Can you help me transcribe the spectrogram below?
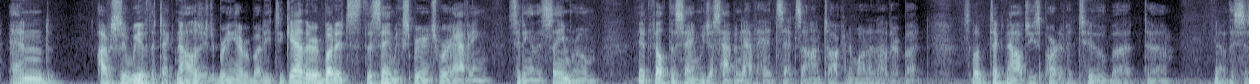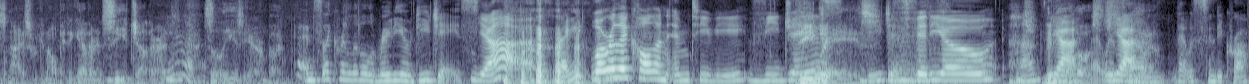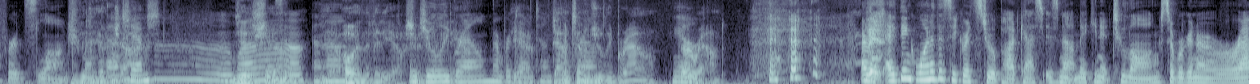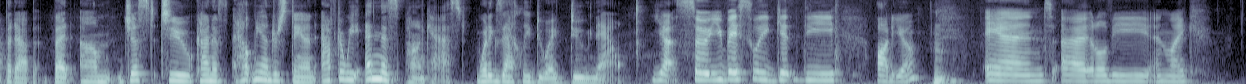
and. Obviously, we have the technology to bring everybody together, but it's the same experience we're having sitting in the same room. It felt the same. We just happened to have headsets on, talking to one another. But so technology is part of it too. But uh, you know, this is nice. We can all be together and see each other. It's, Yeah. it's a little easier, but And it's like we're little radio DJs. Yeah. Right? what were they called on MTV? VJs? VJs. DJs. Video. Uh-huh. video Yeah. hosts. That was, Yeah. um, that was Cindy Crawford's launch. Remember Video that, Jim? jocks. Oh, Yeah, she- wow. yeah. Oh, in the video. she And was in the Julie video. Brown. Remember Yeah. Downtown Julie Downtown Brown? Julie Brown. Yeah. They're around. All right. I think one of the secrets to a podcast is not making it too long. So we're going to wrap it up. But um, just to kind of help me understand, after we end this podcast, what exactly do I do now? Yes. So you basically get the audio, Hmm. and uh, it'll be in like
